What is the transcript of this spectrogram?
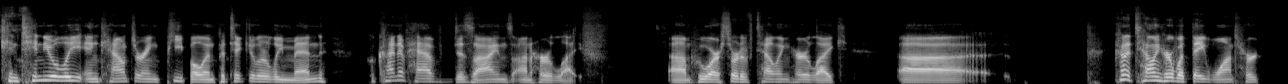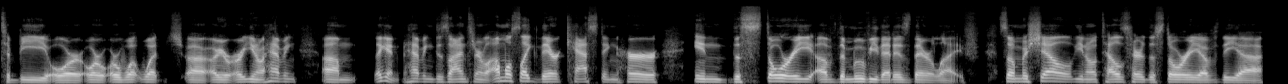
continually encountering people, and particularly men, who kind of have designs on her life, um, who are sort of telling her like, uh, kind of telling her what they want her to be, or or or what what uh, or, or you know having um again having design in her almost like they're casting her in the story of the movie that is their life so michel you know tells her the story of the uh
